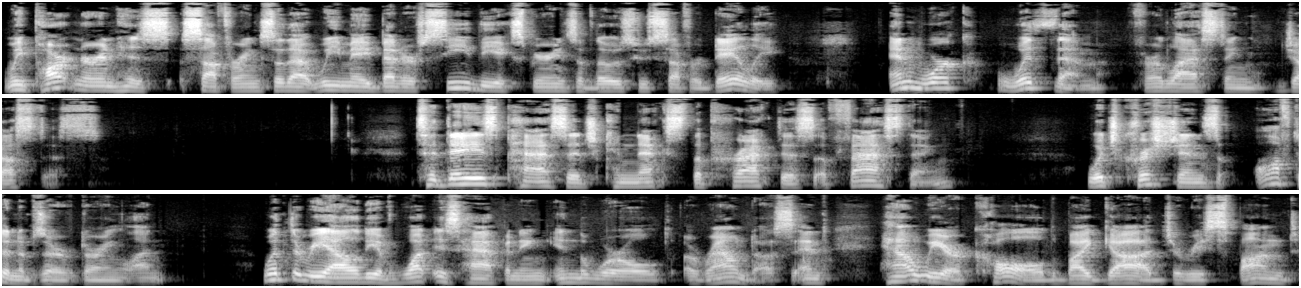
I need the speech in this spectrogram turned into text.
We partner in his suffering so that we may better see the experience of those who suffer daily and work with them for lasting justice. Today's passage connects the practice of fasting, which Christians often observe during Lent, with the reality of what is happening in the world around us and how we are called by God to respond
